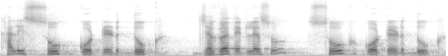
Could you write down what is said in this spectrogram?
ખાલી સુખ કોટેડ દુઃખ. જગત એટલે શું? સુખ કોટેડ દુઃખ.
